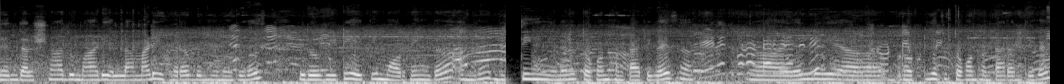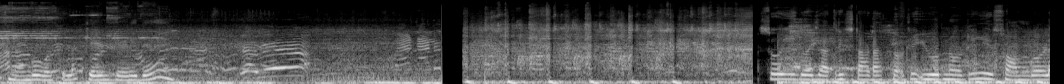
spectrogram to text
ದೆನ್ ದರ್ಶನ ಅದು ಮಾಡಿ ಎಲ್ಲ ಮಾಡಿ ಹೊರಗೆ ಬಂದ್ವಿ ನೋಡ್ರಿ ಗೈಸ್ ಇದು ವಿ ಟಿ ಐತಿ ಮಾರ್ನಿಂಗ್ದ ಅಂದ್ರೆ ಬುತ್ತಿ ಹಿಂಗೆ ಏನೇನೋ ತೊಗೊಂಡು ಹೊಂಟಾರ್ರಿ ಗೈಸ್ ಎಲ್ಲಿ ರೊಟ್ಟಿ ಅದು ತೊಗೊಂಡು ಹೊಂಟಾರಂತ್ರಿ ಗೈಸ್ ನನಗೂ ಗೊತ್ತಿಲ್ಲ, ಕೇಳಿ ಹೇಳಿದೆ. ಸೊ, ಈಗ ಜಾತ್ರೆ ಸ್ಟಾರ್ಟ್ ಆಗ್ತ ನೋಡ್ರಿ. ಇವ್ರು ನೋಡ್ರಿ ಸ್ವಾಮಿಗಳ,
